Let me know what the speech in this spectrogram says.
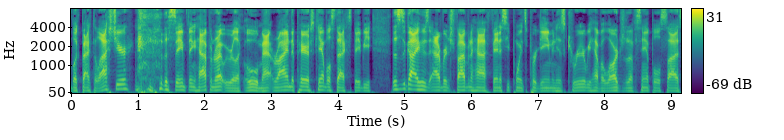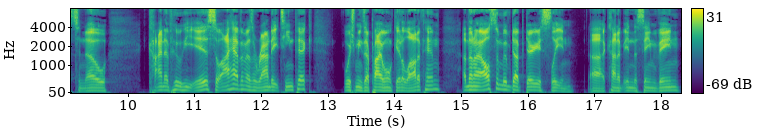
Look back to last year, the same thing happened, right? We were like, oh, Matt Ryan to Parris Campbell stacks, baby. This is a guy who's averaged five and a half fantasy points per game in his career. We have a large enough sample size to know kind of who he is. So I have him as a round 18 pick, which means I probably won't get a lot of him. And then I also moved up Darius Slayton, uh, kind of in the same vein.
